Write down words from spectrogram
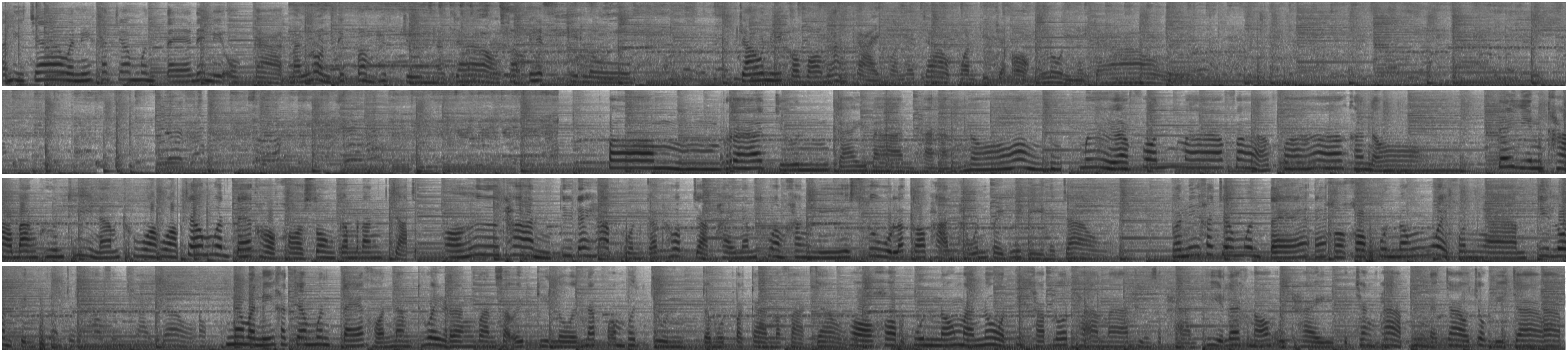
วัสดีเจ้าวันนี้ข้าเจ้ามุนแต่ได้มีโอกาสมาหล่นที่ป้อมพระจุลนะเจ้าเซาเอ็ดกิโล เจ้านี้ก็วอร์มร่างกายก่อนนะเจ้าก่อนที่จะออกหล่นนะเจ้า ป้อมพระจุลไกลบ้านห่างน้อง เมื่อฝนมาฟ้าฟ้าขนอง ได้ยินข่าวบางพื้นที่น้ำท่วม เจ้าม่วนแต่ขอขอส่งกำลังใจขอให้ท่านที่ได้รับผลกระทบจากภัยน้ำท่วมครั้งนี้ สู้และก็ผ่านพ้นไปด้วยดีนะเจ้า วันนี้ข้าเจ้าม่วนแต่ขอขอบคุณน้องม้วยคนงามที่ล่นเป็นเพื่อนจนเข้าเส้นชัยเจ้า ณวันนี้ข้าเจ้าม่นแต่ขอนำถ้วยรางวัลสาเอ็ดกิโลนับป้อมพจุนจมุดประการมาฝากเจ้า ขอขอบคุณน้องมาโนดที่ขับรถพามาถึงสถานที่แลกน้องอุทัยเป็นช่างภาพนี่นะเจ้าโชคดีเจ้า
